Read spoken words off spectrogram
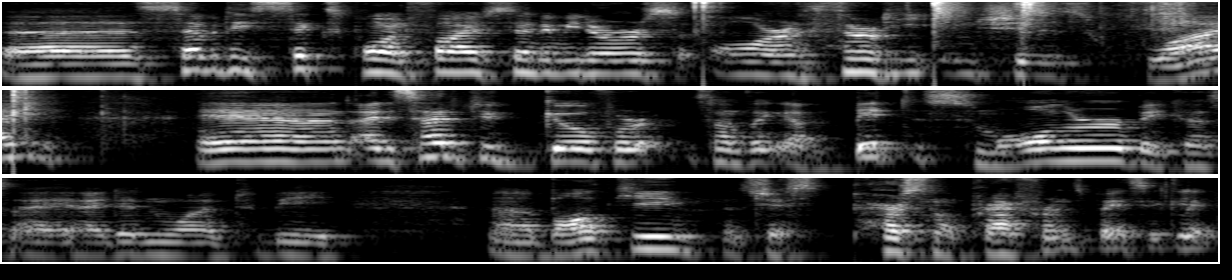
76.5 uh, centimeters or 30 inches wide. And I decided to go for something a bit smaller because I, I didn't want it to be uh, bulky. It's just personal preference, basically.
